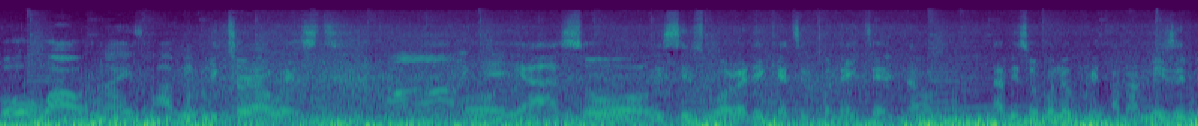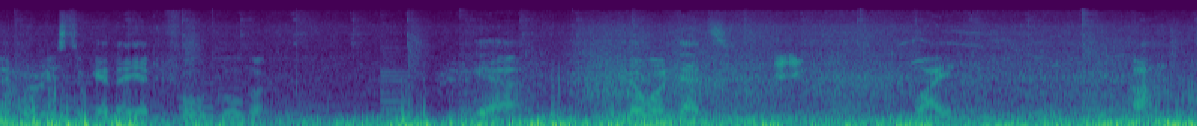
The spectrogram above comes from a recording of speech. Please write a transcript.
Oh, wow, nice. I'm in Victoria West. Oh, Oh, yeah. So it seems we're already getting connected now. That means we're going to create an amazing memories together here before we go over. Yeah. You don't want that. Why? Huh?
